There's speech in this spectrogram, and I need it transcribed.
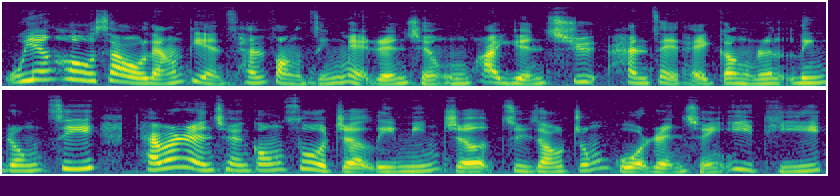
午宴后，下午两点参访景美人权文化园区，和在台港人林荣基、台湾人权工作者李明哲聚焦中国人权议题。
